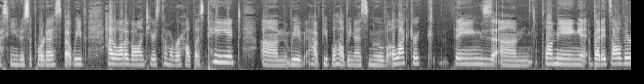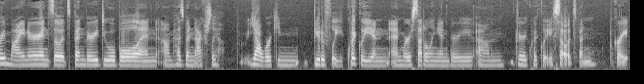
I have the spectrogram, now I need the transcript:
asking you to support us. But we've had a lot of volunteers come over help us paint. Um, we have people helping us move electric things, um, plumbing, but it's all very minor, and so it's been very doable and um, has been actually yeah working beautifully quickly and, and we're settling in very um, very quickly so it's been great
